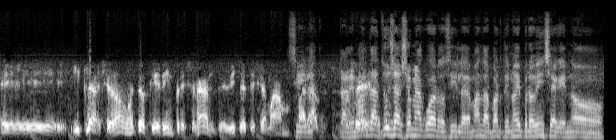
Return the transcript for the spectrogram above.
Eh, y claro, llegaba un momento que era impresionante, ¿viste? Te llamaban Sí, para... la, la no sé, demanda tuya yo me acuerdo, sí, la demanda aparte, no hay provincia que no,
